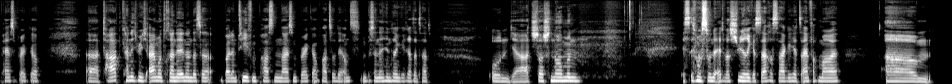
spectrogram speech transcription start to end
Pass-Breakup. Äh, Tat kann ich mich einmal daran erinnern, dass er bei dem tiefen Pass einen nice Breakup hatte, der uns ein bisschen den Hintern gerettet hat. Und ja, Josh Norman ist immer so eine etwas schwierige Sache, sage ich jetzt einfach mal. Ähm,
